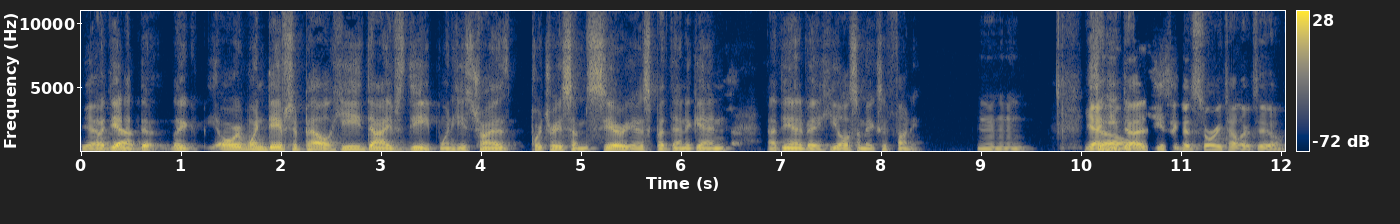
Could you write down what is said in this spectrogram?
yeah. But yeah, the, like or when Dave Chappelle, he dives deep when he's trying to portray something serious, but then again, at the end of it, he also makes it funny. hmm Yeah, So- he does. He's a good storyteller too.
